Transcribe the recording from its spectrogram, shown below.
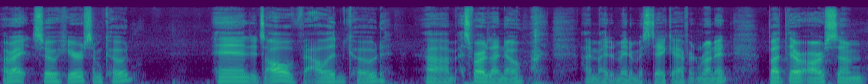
All right, so here's some code, and it's all valid code um, as far as I know. I might have made a mistake. I haven't run it, but there are some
